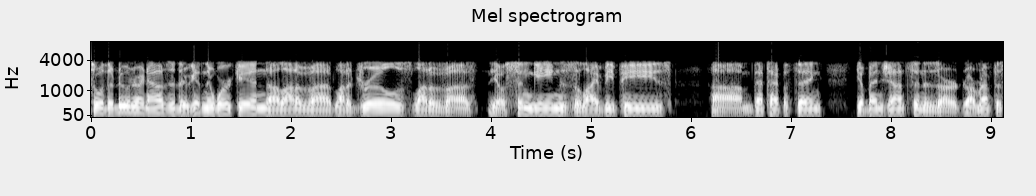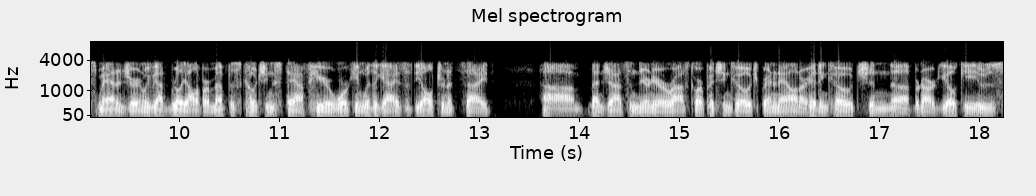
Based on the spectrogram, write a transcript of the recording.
so what they're doing right now is they're getting their work in, a lot of uh, a lot of drills, a lot of uh, you know sim games, the live BPs, um, that type of thing. You know, Ben Johnson is our, our Memphis manager, and we've got really all of our Memphis coaching staff here working with the guys at the alternate site. Um, ben Johnson, Dernier Orozco, our pitching coach, Brandon Allen, our hitting coach, and uh, Bernard Gilkey, who's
